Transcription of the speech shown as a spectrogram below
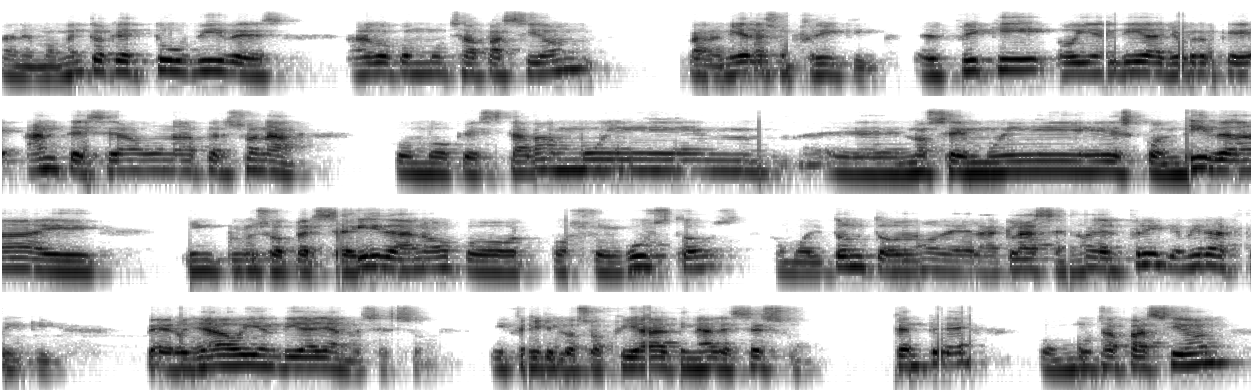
en el momento que tú vives algo con mucha pasión, para mí eres un friki. El friki hoy en día yo creo que antes era una persona como que estaba muy, eh, no sé, muy escondida e incluso perseguida, ¿no? Por, sus gustos, como el tonto de la clase, ¿no? El friki, mira el friki. Pero ya hoy en día ya no es eso. Y filosofía al final es eso. Gente con mucha pasión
